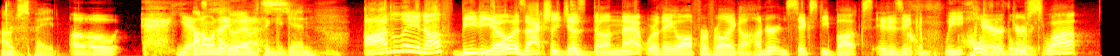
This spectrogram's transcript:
I would just pay it. oh, yeah. I don't want to do yes. everything again. Oddly enough, BDO has actually just done that where they offer for like 160 bucks. It is a complete Holy character Lord. swap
